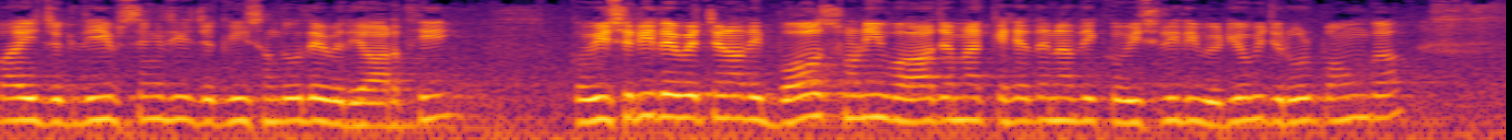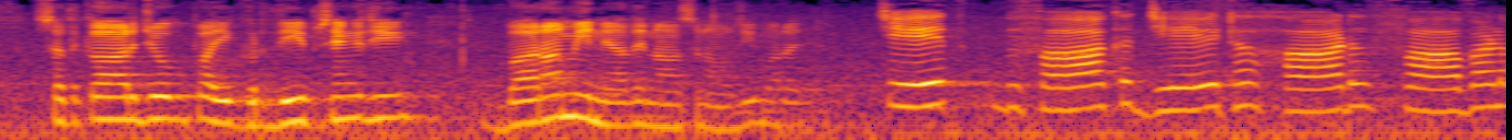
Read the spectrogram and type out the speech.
ਭਾਈ ਜਗਦੀਪ ਸਿੰਘ ਜੀ ਜੱਗੀ ਸੰਧੂ ਦੇ ਵਿਦਿਆਰਥੀ। ਕਵੀਸ਼ਰੀ ਦੇ ਵਿੱਚ ਇਹਨਾਂ ਦੀ ਬਹੁਤ ਸੋਹਣੀ ਆਵਾਜ਼ ਹੈ ਮੈਂ ਕਿਸੇ ਦਿਨ ਇਹਨਾਂ ਦੀ ਕਵੀਸ਼ਰੀ ਦੀ ਵੀਡੀਓ ਵੀ ਜ਼ਰੂਰ ਪਾਉਂਗਾ ਸਤਿਕਾਰਯੋਗ ਭਾਈ ਗੁਰਦੀਪ ਸਿੰਘ ਜੀ 12 ਮਹੀਨਿਆਂ ਦੇ ਨਾਂ ਸੁਣਾਓ ਜੀ ਮਹਾਰਾਜ। ਚੇਤ ਵਿਸਾਖ ਜੇਠ ਹਾੜ ਸਾਵਣ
